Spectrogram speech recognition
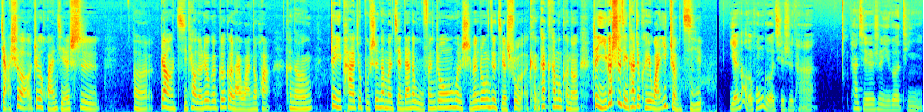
假设这个环节是呃让极挑的六个哥哥来玩的话，可能。这一趴就不是那么简单的五分钟或者十分钟就结束了，可他他们可能这一个事情他就可以玩一整集。严导的风格其实他他其实是一个挺，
